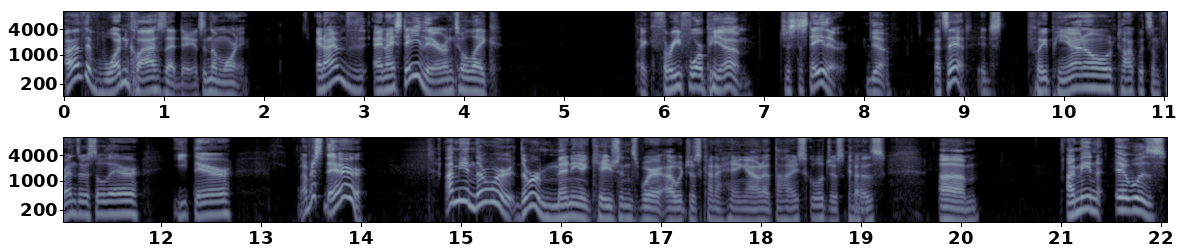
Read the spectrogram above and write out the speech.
I have one class that day. It's in the morning, and I'm th- and I stay there until like like three four p.m. just to stay there. Yeah. That's it. It just play piano, talk with some friends that are still there, eat there. I'm just there. I mean, there were there were many occasions where I would just kind of hang out at the high school just because. Um, I mean, it was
